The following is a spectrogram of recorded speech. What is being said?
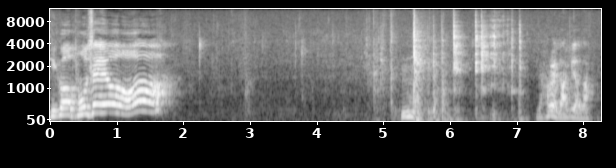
이거 보세요. 음. 하루에 낙이다 낙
